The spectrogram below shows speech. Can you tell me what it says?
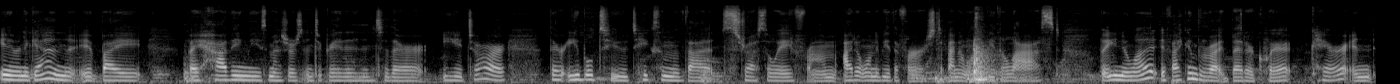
know, and again, it, by by having these measures integrated into their EHR, they're able to take some of that stress away from. I don't want to be the first. I don't want to be the last. But you know what? If I can provide better care and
